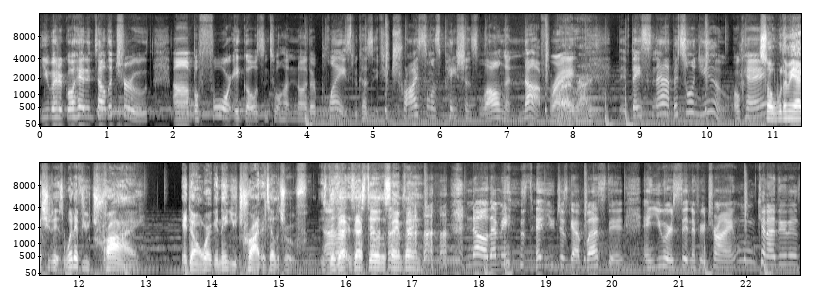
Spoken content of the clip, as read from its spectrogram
you better go ahead and tell the truth um, before it goes into another place. Because if you try someone's patience long enough, right? Right, right. If they snap, it's on you. Okay. So let me ask you this: What if you try, it don't work, and then you try to tell the truth? Is, does that, is that still the same thing? no, that means that you just got busted and you were sitting up here trying, "Mm, can I do this?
